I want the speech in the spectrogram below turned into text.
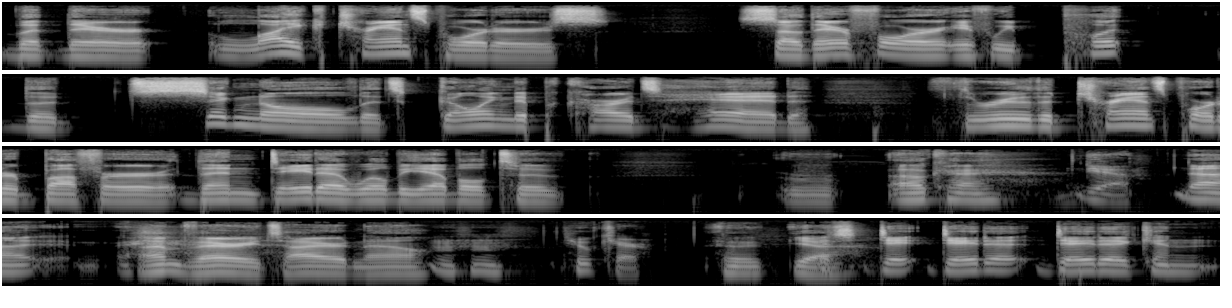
but they're like transporters. So therefore, if we put the signal that's going to Picard's head through the transporter buffer, then Data will be able to. r- Okay, Yeah. Uh, I'm very tired now. who care? Who- Yeah, It's da- data. Data can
